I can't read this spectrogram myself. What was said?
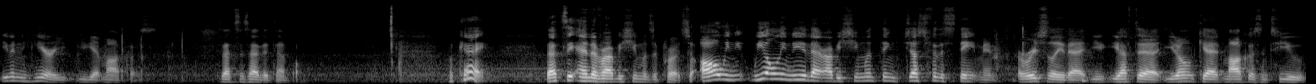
even here you, you get makos, because that's inside the temple. Okay, that's the end of Rabbi Shimon's approach. So all we need, we only needed that Rabbi Shimon thing just for the statement originally that you, you have to you don't get malchus until you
